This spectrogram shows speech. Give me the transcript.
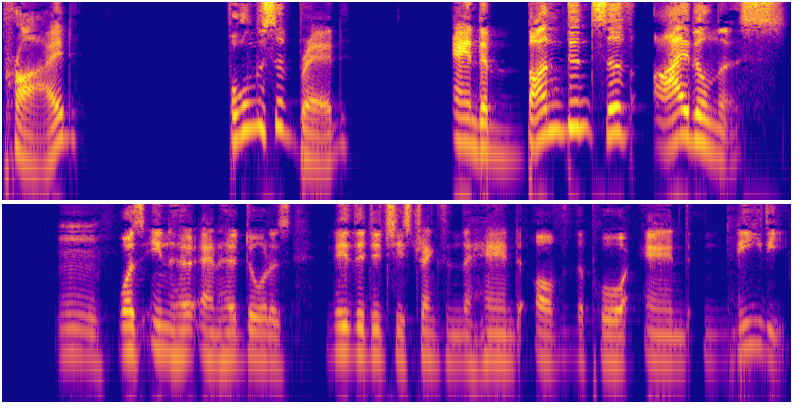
pride, fullness of bread, and abundance of idleness was in her and her daughters. Neither did she strengthen the hand of the poor and needy.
